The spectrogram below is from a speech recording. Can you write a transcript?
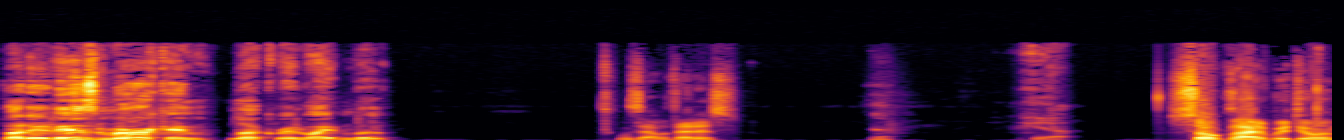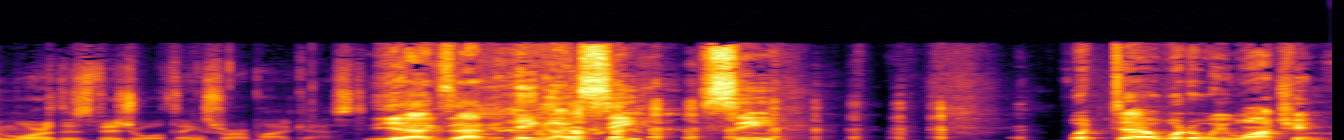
but it is Merkin. Look, red, white, and blue. Is that what that is? Yeah. Yeah. So glad we're doing more of these visual things for our podcast. Yeah, exactly. Hey guys, see? see? What uh what are we watching?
